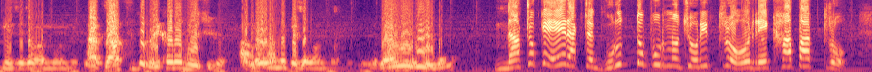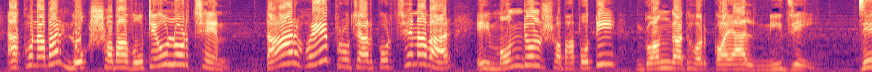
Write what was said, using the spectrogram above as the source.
নিজে জবানবন্দি হ্যাঁ। রাত্রি তো রেখাও দিয়েছিল। আরও অনেকে জবানবন্দি জবানবন্দি? নাটকের একটা গুরুত্বপূর্ণ চরিত্র রেখা পাত্র এখন আবার লোকসভা ভোটেও লড়ছেন। তার হয়ে প্রচার করছেন আবার এই মণ্ডল সভাপতি গঙ্গাধর কয়াল নিজেই। যে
